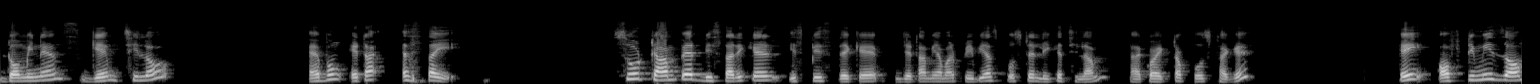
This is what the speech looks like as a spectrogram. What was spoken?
ডমিনেন্স গেম ছিল এবং এটা স্থায়ী। সো ট্রাম্পের বিশ তারিখের স্পিচ দেখে, যেটা আমি আমার প্রিভিয়াস পোস্টে লিখেছিলাম কয়েকটা পোস্ট আগে, এই অপটিমিজম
